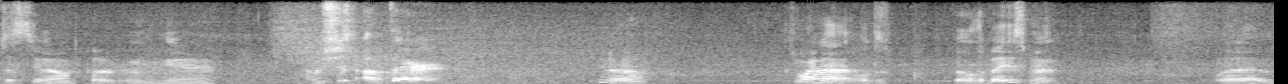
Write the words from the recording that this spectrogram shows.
just you know put a room here. I was just up there. You know. why not? We'll just build a basement. Whatevs.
